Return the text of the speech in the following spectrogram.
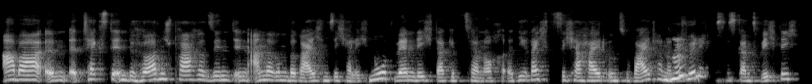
aber ähm, Texte in Behördensprache sind in anderen Bereichen sicherlich notwendig. Da gibt es ja noch äh, die Rechtssicherheit und so weiter. Mhm. Natürlich ist es ganz wichtig.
